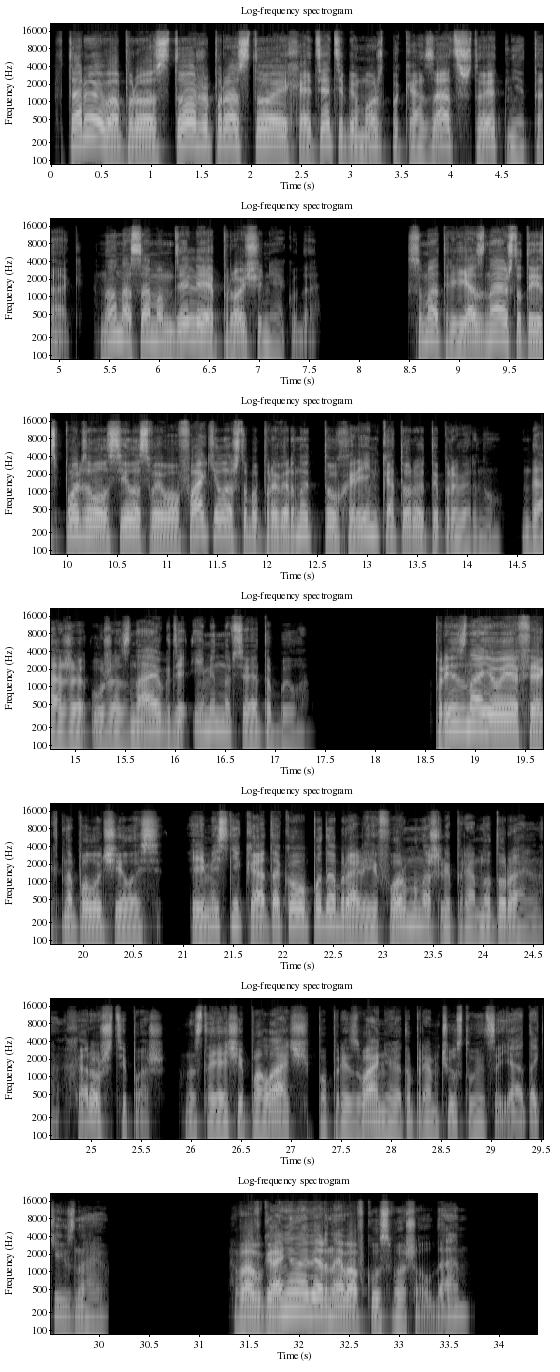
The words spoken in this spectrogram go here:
Второй вопрос тоже простой, хотя тебе может показаться, что это не так. Но на самом деле проще некуда. Смотри, я знаю, что ты использовал силы своего факела, чтобы провернуть ту хрень, которую ты провернул. Даже уже знаю, где именно все это было. Признаю, эффектно получилось. И мясника такого подобрали, и форму нашли прям натурально. Хороший типаж. Настоящий палач, по призванию это прям чувствуется, я таких знаю. В Афгане, наверное, во вкус вошел, да?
